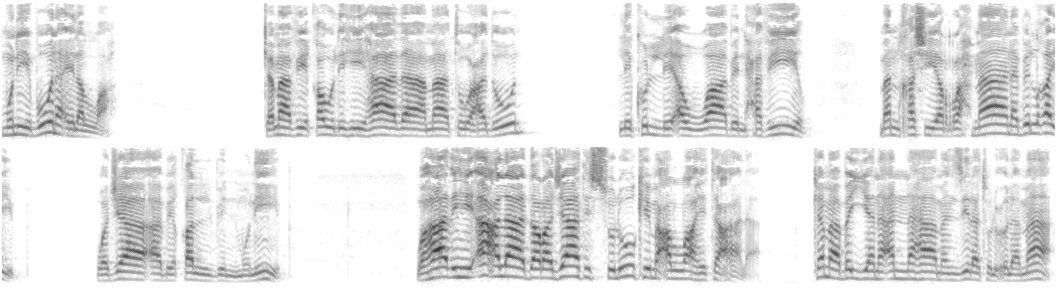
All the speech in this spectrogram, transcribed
منيبون إلى الله. كما في قوله هذا ما توعدون لكل أواب حفيظ من خشي الرحمن بالغيب. وجاء بقلب منيب. وهذه أعلى درجات السلوك مع الله تعالى كما بين أنها منزلة العلماء.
